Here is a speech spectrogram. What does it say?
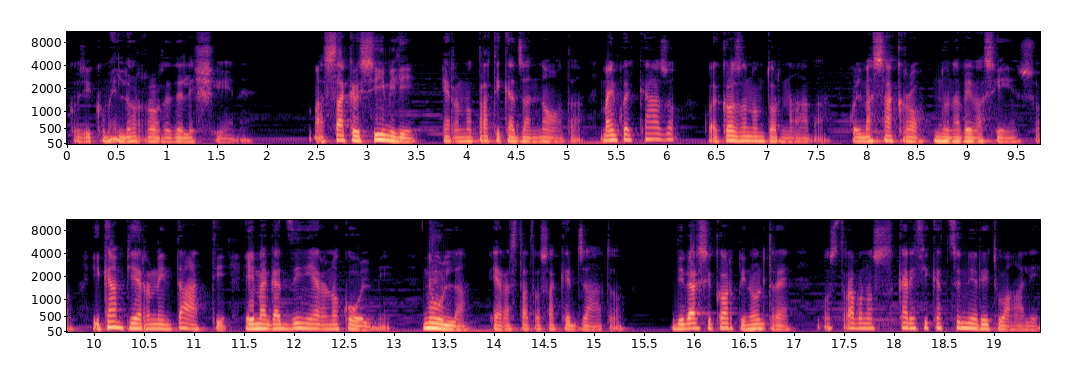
così come l'orrore delle scene. Massacri simili erano pratica già nota, ma in quel caso Qualcosa non tornava. Quel massacro non aveva senso. I campi erano intatti e i magazzini erano colmi. Nulla era stato saccheggiato. Diversi corpi inoltre mostravano scarificazioni rituali,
